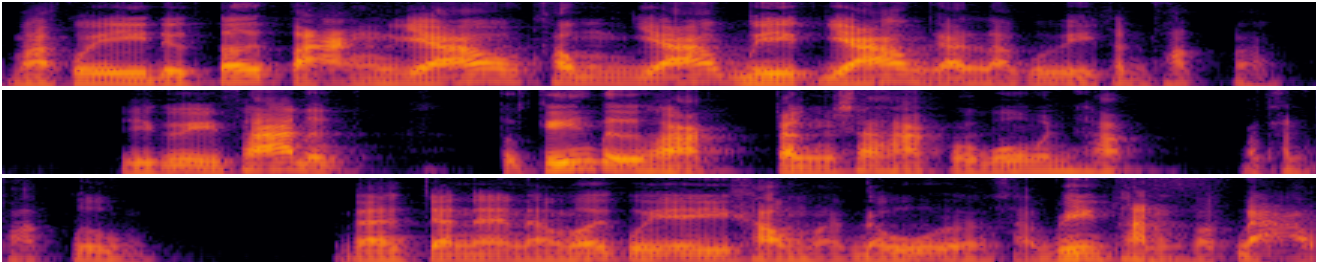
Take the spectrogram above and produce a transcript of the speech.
mà quy y được tới tạng giáo thông giáo biệt giáo cả là quý vị thành phật rồi thì quý vị phá được kiến tự hoạt trần sa hạt và vô minh hạt và thành phật luôn. Và cho nên là mới quy y không là đủ rồi viên thành phật đạo.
